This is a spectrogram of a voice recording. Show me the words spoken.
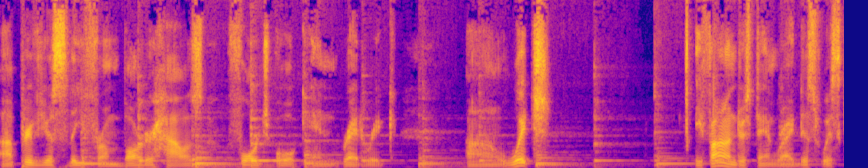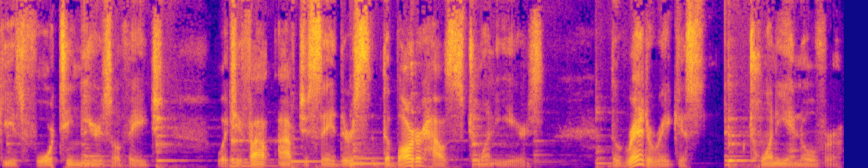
Uh, previously from Barter House, Forge Oak, and Rhetoric, uh, which, if I understand right, this whiskey is 14 years of age. Which, if I have to say, there's the Barter House is 20 years, the Rhetoric is 20 and over.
